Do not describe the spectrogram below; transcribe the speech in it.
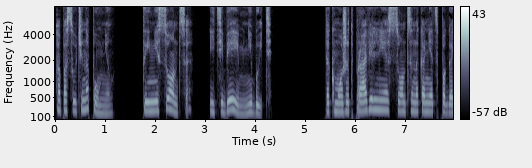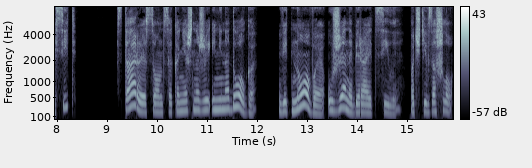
А по сути напомнил. Ты не солнце, и тебе им не быть. Так может, правильнее солнце наконец погасить? Старое солнце, конечно же, и ненадолго, ведь новое уже набирает силы, почти взошло.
